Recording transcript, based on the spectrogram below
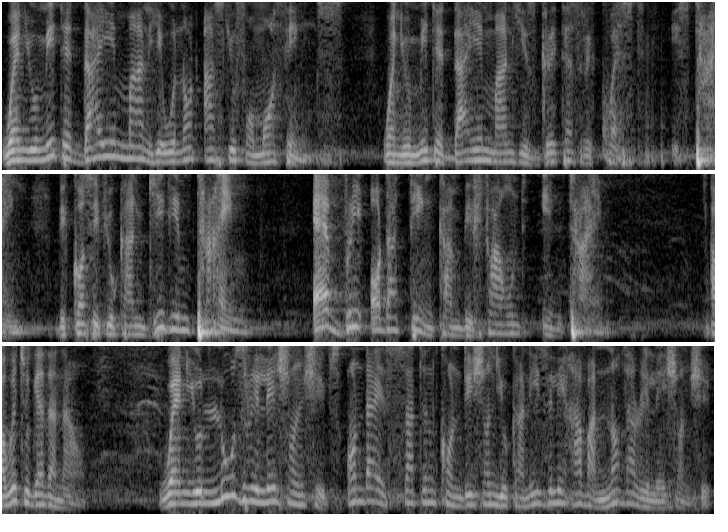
When you meet a dying man, he will not ask you for more things. When you meet a dying man, his greatest request is time. Because if you can give him time, every other thing can be found in time. Are we together now? When you lose relationships under a certain condition, you can easily have another relationship.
